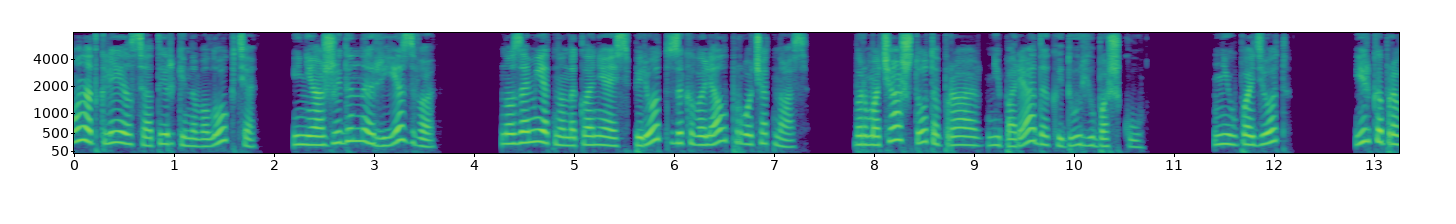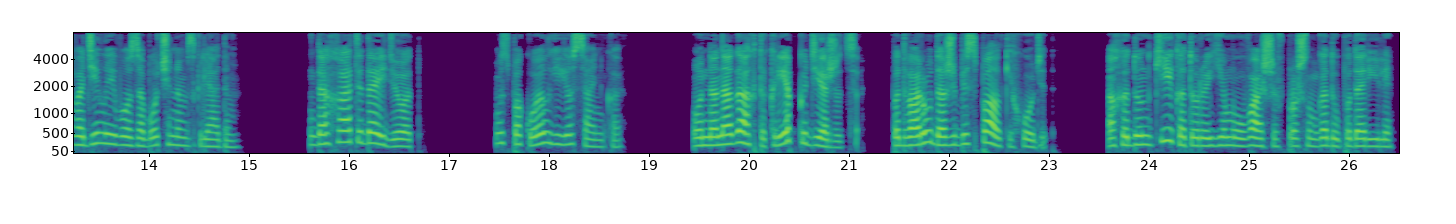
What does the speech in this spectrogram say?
Он отклеился от Иркиного локтя и неожиданно резво, но заметно наклоняясь вперед, заковылял прочь от нас, бормоча что-то про непорядок и дурью башку. «Не упадет?» Ирка проводила его озабоченным взглядом. «До хаты дойдет», — успокоил ее Санька. «Он на ногах-то крепко держится, по двору даже без палки ходит. А ходунки, которые ему ваши в прошлом году подарили,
